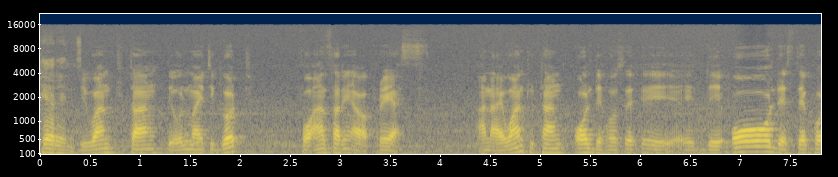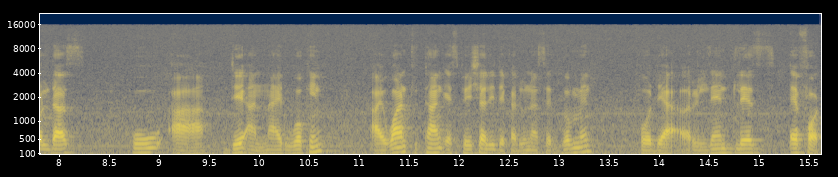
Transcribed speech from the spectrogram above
parents. We want to thank the Almighty God for answering our prayers. And I want to thank all the, uh, the all the stakeholders who are day and night working. I want to thank especially the Kaduna State government for their relentless effort,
